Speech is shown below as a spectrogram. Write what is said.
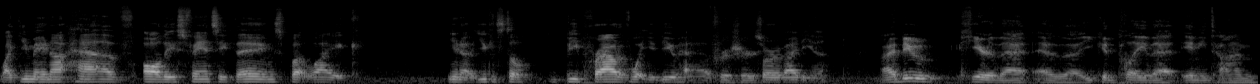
like you may not have all these fancy things, but like, you know, you can still be proud of what you do have. For sure. Sort of idea. I do hear that as a you could play that anytime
